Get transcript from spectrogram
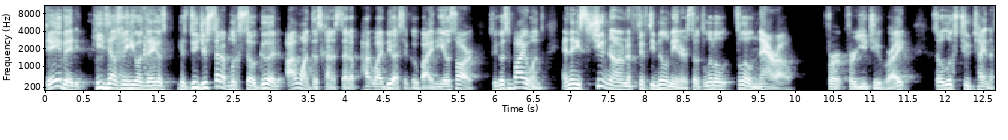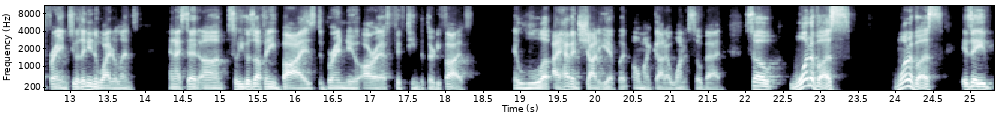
David, he tells me, he goes, he goes, he goes, dude, your setup looks so good. I want this kind of setup. How do I do? I said, go buy an EOS R. So he goes to buy ones. And then he's shooting on a 50 millimeter. So it's a little, it's a little narrow for, for YouTube, right? So it looks too tight in the frame. So he goes, I need a wider lens. And I said, um, so he goes off and he buys the brand new RF 15 to 35. I, lo- I haven't shot it yet, but oh my God, I want it so bad. So one of us, one of us is a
